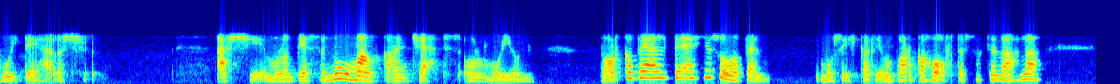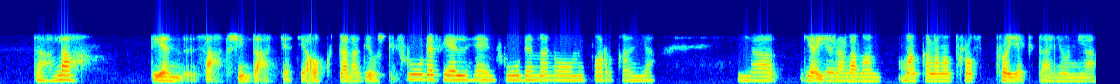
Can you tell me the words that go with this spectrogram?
huitehäls äsi. Mulla on piessä nuu mankkaan chats olmujun norkapäältä ja suopel musiikkariun parka hoftassa. Se tahla, tahla tien saaksin taatjat ja oktala tietysti Frudefjellheim, Frudella parkan ja, ja, ja Iralavan mankkalavan pro, projektajon ja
